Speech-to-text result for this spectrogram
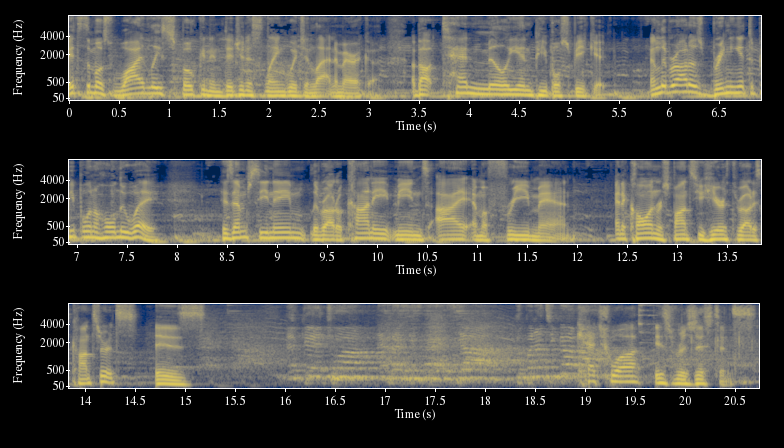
It's the most widely spoken indigenous language in Latin America. About 10 million people speak it. And Liberato's bringing it to people in a whole new way. His MC name, Liberato Kani, means I am a free man. And a call and response you hear throughout his concerts is Quechua is resistance.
